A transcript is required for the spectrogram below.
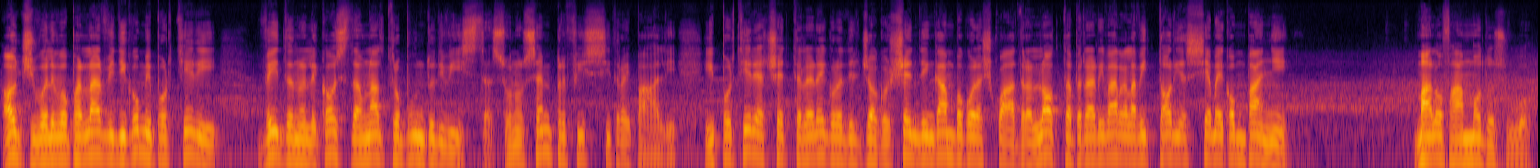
oggi volevo parlarvi di come i portieri vedono le cose da un altro punto di vista. Sono sempre fissi tra i pali. Il portiere accetta le regole del gioco, scende in campo con la squadra, lotta per arrivare alla vittoria assieme ai compagni. Ma lo fa a modo suo.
